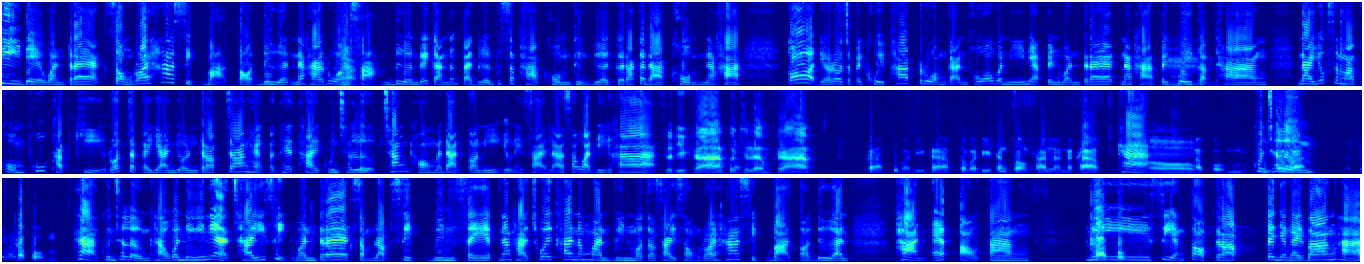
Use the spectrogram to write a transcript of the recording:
ดีเดย์วันแรก 250 บาทต่อเดือนนะคะ รวมครับ3เดือนด้วยกันตั้งแต่เดือนพฤษภาคม ถึงเดือนกรกฎาคมนะคะ ก็เดี๋ยวเราจะไปคุยภาพรวมกัน เพราะว่าวันนี้เนี่ยเป็นวันแรกนะคะ ไปคุยกับทางนายกสมาคมผู้ขับขี่รถจักรยานยนต์รับจ้างแห่งประเทศไทยคุณเฉลิมช่างทองมะดันตอนนี้อยู่ในสายแล้ว สวัสดีค่ะ สวัสดีครับ คุณเฉลิมครับครับ สวัสดีครับ สวัสดีทั้งสองท่านแล้วนะครับ ค่ะอ๋อครับผม คุณเฉลิม ครับผม ค่ะ คุณเฉลิมคะวันนี้เนี่ยใช้สิทธิ์วันแรกสำหรับสิทธิ์วินเซฟนะคะ ช่วยค่าน้ำมันวินมอเตอร์ไซค์250 บาทต่อเดือน ผ่านแอปเป่าตังค์มีเสียงตอบรับเป็นยังไงบ้างคะ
